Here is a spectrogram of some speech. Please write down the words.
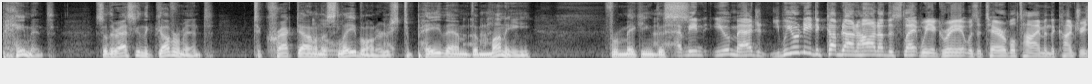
payment. So they're asking the government to crack down on the oh, slave owners to pay them the money for making this. I mean, you imagine you, you need to come down hard on the slave. We agree it was a terrible time in the country.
